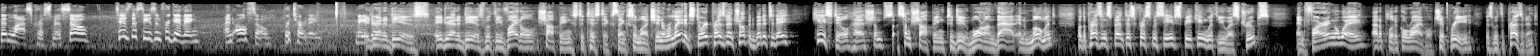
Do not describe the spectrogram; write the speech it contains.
than last Christmas. So, tis the season for giving and also returning. Major. Adriana Diaz. Adriana Diaz with the vital shopping statistics. Thanks so much. In a related story, President Trump admitted today he still has some, some shopping to do. More on that in a moment. But the president spent this Christmas Eve speaking with U.S. troops and firing away at a political rival. Chip Reid is with the president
